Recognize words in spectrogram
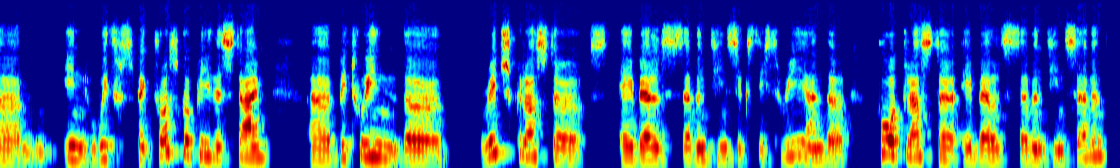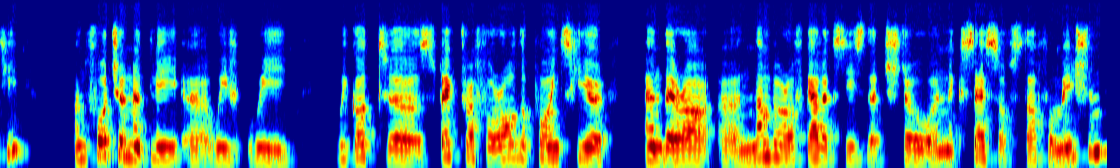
um, in with spectroscopy this time uh, between the rich cluster Abell 1763 and the poor cluster Abell 1770. Unfortunately, uh, we we we got uh, spectra for all the points here, and there are a number of galaxies that show an excess of star formation.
